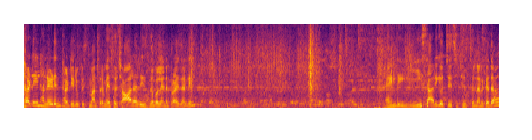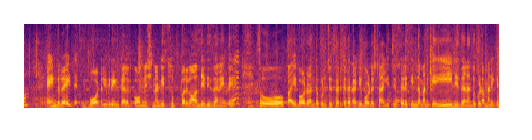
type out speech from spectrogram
thirteen hundred and thirty rupees మాత్రమే. సో చాలా రీజనబుల్ అయిన ప్రైస్ అండి. అండ్ ఈ సారీ వచ్చేసి చూస్తున్నారు కదా. And red bottle green colour combination అండి. సూపర్గా ఉంది డిజైన్ అయితే. సో పై బార్డర్ అంతా కూడా చూసారు కదా కడ్డీ బార్డర్ స్టైల్ ఇచ్చేసారు. కింద మనకి ఈ డిజైన్ అంతా కూడా మనకి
